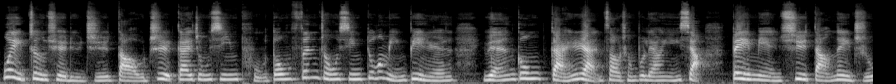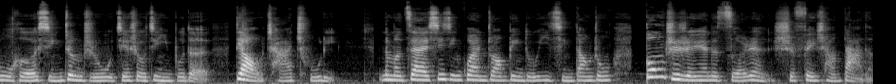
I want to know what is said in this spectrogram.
未正确履职，导致该中心浦东分中心多名病人、员工感染，造成不良影响，被免去党内职务和行政职务，接受进一步的调查处理。那么，在新型冠状病毒疫情当中，公职人员的责任是非常大的，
